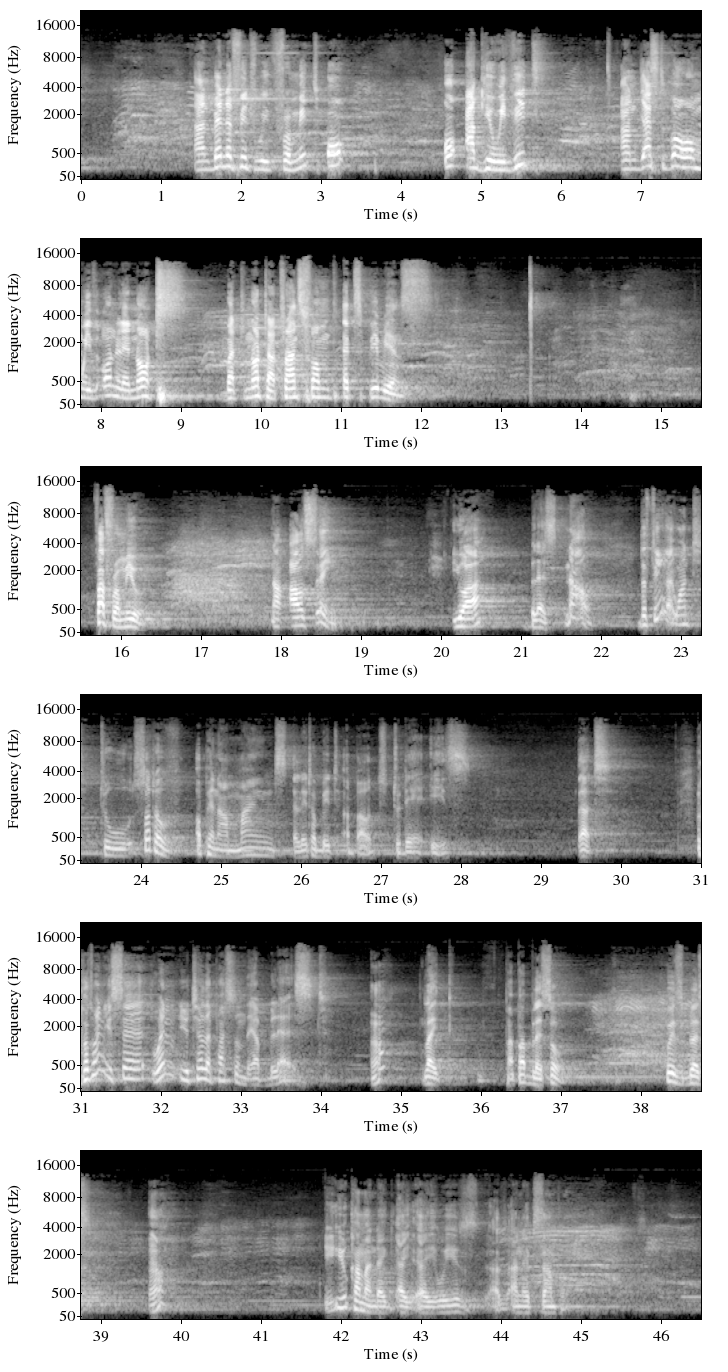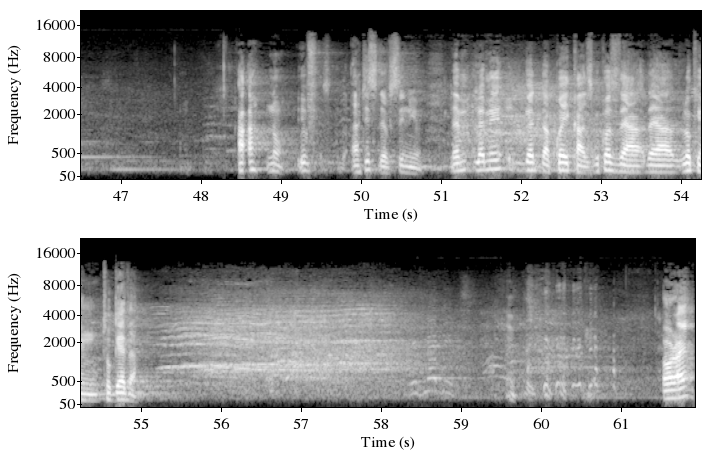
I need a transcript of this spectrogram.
and benefit with, from it or, or argue with it and just go home with only notes but not a transformed experience. Far from you. Now, I was saying, you are blessed. Now, the thing I want to sort of open our minds a little bit about today is that because when you say, when you tell a person they are blessed, huh? like Papa bless, so who is blessed? Huh? You come and I, I, I will use as an example. Uh-uh, no, you've, at least they've seen you. Let me, let me get the Quakers because they are, they are looking together. All right?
